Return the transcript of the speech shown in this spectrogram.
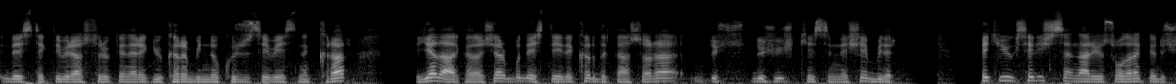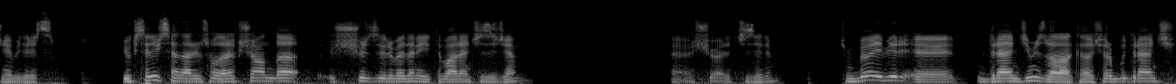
destekli biraz sürüklenerek yukarı 1900 seviyesini kırar ya da arkadaşlar bu desteği de kırdıktan sonra düş, düşüş kesinleşebilir. Peki yükseliş senaryosu olarak ne düşünebiliriz? Yükseliş senaryosu olarak şu anda şu zirveden itibaren çizeceğim. Ee, şöyle çizelim. Şimdi böyle bir e, direncimiz var arkadaşlar. Bu direnç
